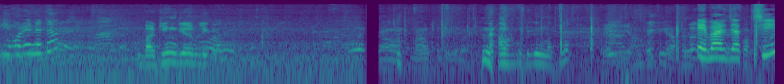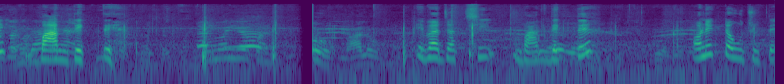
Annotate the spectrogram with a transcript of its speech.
কি হরেন এটা? বার্কিং ডিয়ার বলি এবার যাচ্ছি বাঘ দেখতে। এবার যাচ্ছি বাঘ দেখতে। অনেকটা উঁচুতে।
